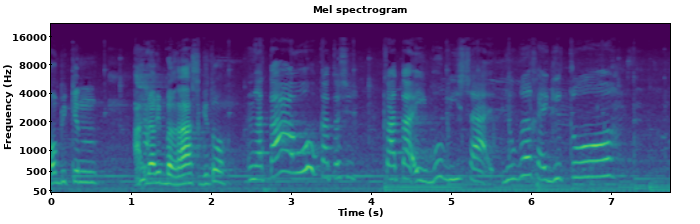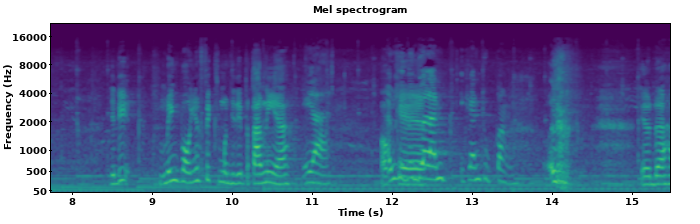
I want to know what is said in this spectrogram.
oh bikin ah, dari beras gitu Nggak tahu kata si kata ibu bisa juga kayak gitu. jadi Bing pokoknya fix mau jadi petani ya Iya. oke Habis itu jualan ikan cupang. ya udah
